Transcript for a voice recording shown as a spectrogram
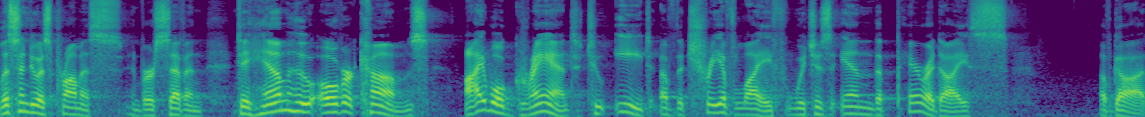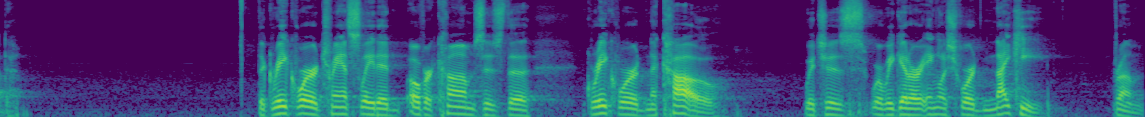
Listen to his promise in verse 7 To him who overcomes, I will grant to eat of the tree of life which is in the paradise of God. The Greek word translated overcomes is the Greek word nikao, which is where we get our English word Nike from.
